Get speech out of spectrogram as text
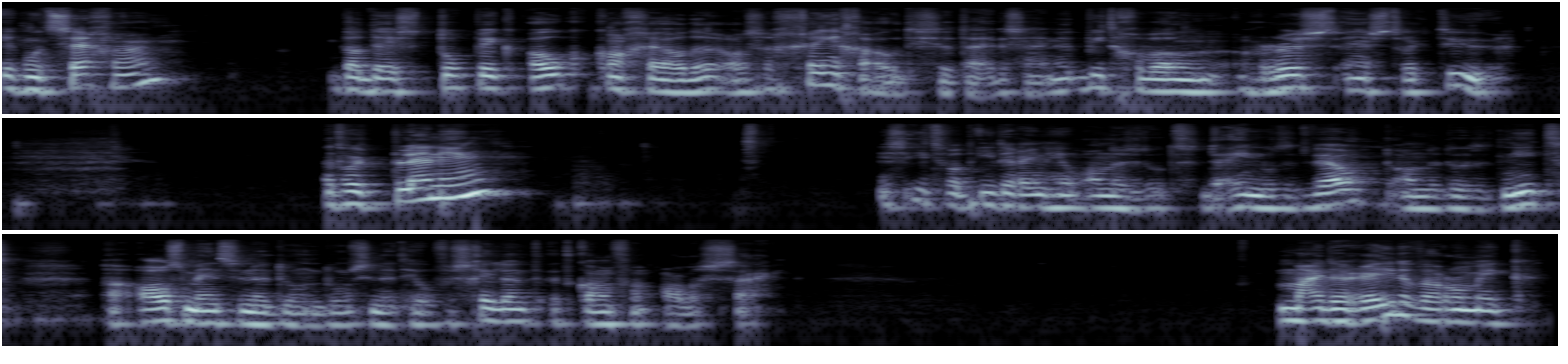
ik moet zeggen, dat deze topic ook kan gelden als er geen chaotische tijden zijn. Het biedt gewoon rust en structuur. Het woord planning is iets wat iedereen heel anders doet. De een doet het wel, de ander doet het niet. Uh, als mensen het doen, doen ze het heel verschillend. Het kan van alles zijn. Maar de reden waarom ik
